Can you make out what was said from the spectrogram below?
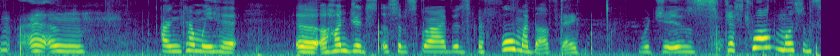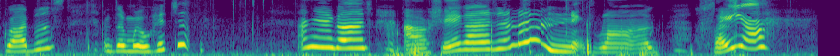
um, and can we hit uh, 100 subscribers before my birthday, which is just 12 more subscribers, and then we'll hit it. And yeah, guys, I'll see you guys in the next vlog. See ya!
